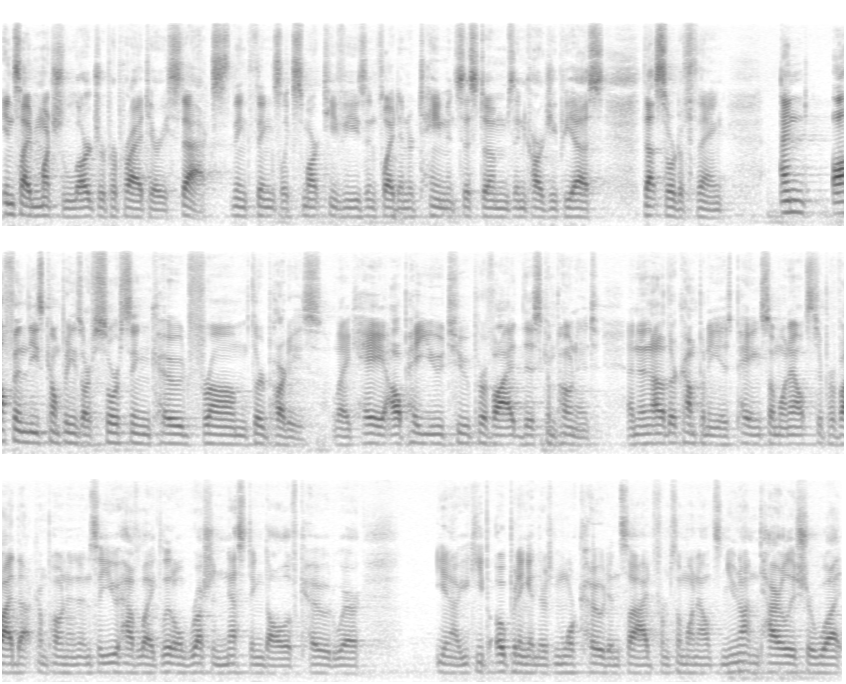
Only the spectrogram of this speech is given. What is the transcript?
inside much larger proprietary stacks. Think things like smart TVs, in-flight entertainment systems, in-car GPS, that sort of thing. And often these companies are sourcing code from third parties. Like, hey, I'll pay you to provide this component. And then another company is paying someone else to provide that component. And so you have like little Russian nesting doll of code where you know, you keep opening it and there's more code inside from someone else and you're not entirely sure what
